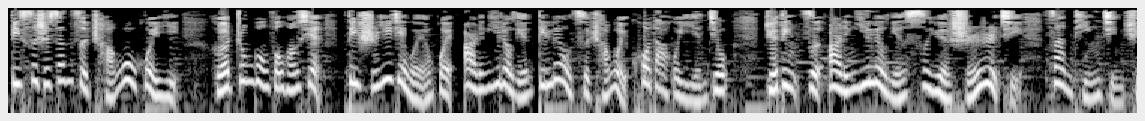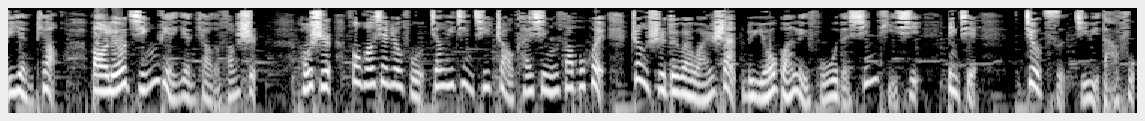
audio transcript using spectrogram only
第四十三次常务会议和中共凤凰县第十一届委员会二零一六年第六次常委扩大会议研究，决定自二零一六年四月十日起暂停景区验票，保留景点验票的方式。同时，凤凰县政府将于近期召开新闻发布会，正式对外完善旅游管理服务的新体系，并且。就此给予答复。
